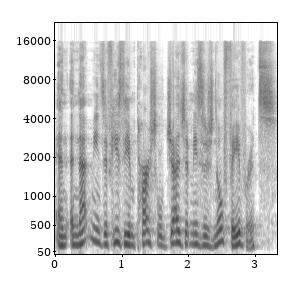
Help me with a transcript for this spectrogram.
And, and that means if he's the impartial judge, that means there's no favorites,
